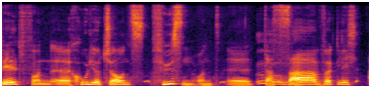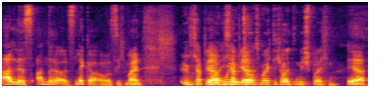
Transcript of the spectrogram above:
Bild von äh, Julio Jones Füßen und äh, das uh. sah wirklich alles andere als lecker aus. Ich meine, ich habe ja. Über Julio ich Jones ja, möchte ich heute nicht sprechen. Ja,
